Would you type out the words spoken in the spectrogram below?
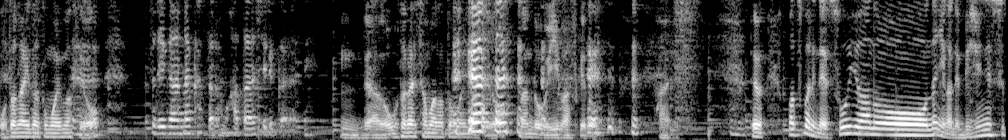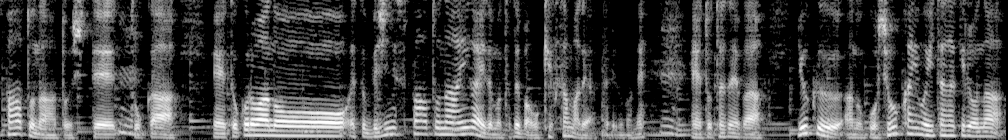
お互いだと思いますよ。それがなかったらもう破綻してるからね。うんでお互い様だと思いますよ。何度も言いますけど。はいでまあ、つまりね、そういうあの何かね、ビジネスパートナーとしてとか、うん、えー、とこれはあの、えっと、ビジネスパートナー以外でも、例えばお客様であったりとかね、うん、えっと、例えば、よくあのご紹介をいただけるような、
